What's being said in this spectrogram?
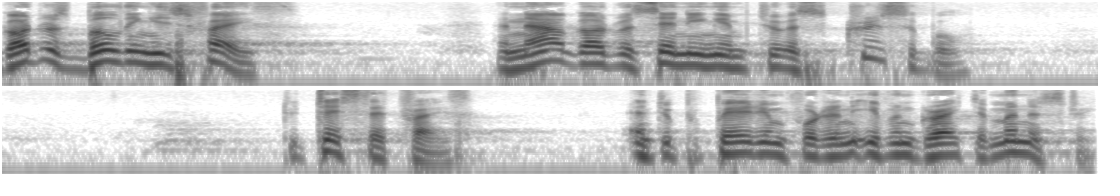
God was building his faith. And now God was sending him to a crucible to test that faith and to prepare him for an even greater ministry.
